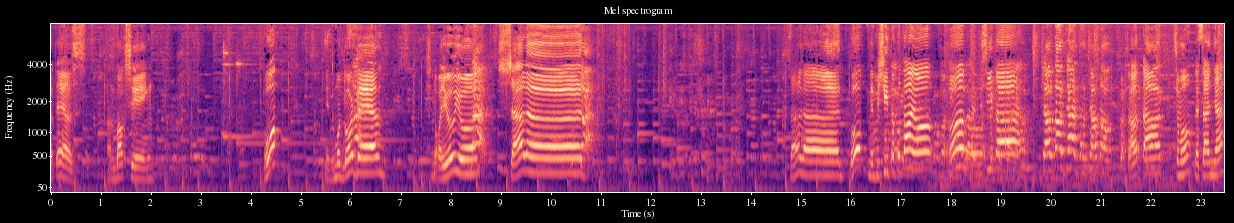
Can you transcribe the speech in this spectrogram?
What else? Unboxing. Oop! May dumo-doorbell. Sino kayo yun? Salad! Salad! Oop! May bisita pa tayo! Oop! May bisita! Shout out dyan. Shout out. Shout out! Gusto mo? Lasagna?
